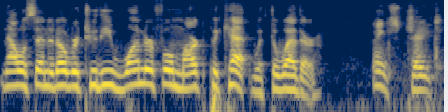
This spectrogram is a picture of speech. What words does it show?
Now we'll send it over to the wonderful Mark Paquette with the weather. Thanks, Jake.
